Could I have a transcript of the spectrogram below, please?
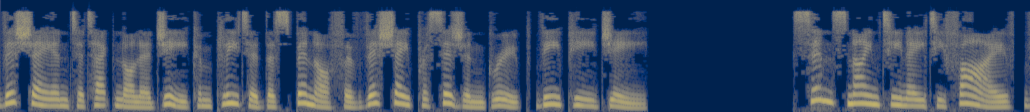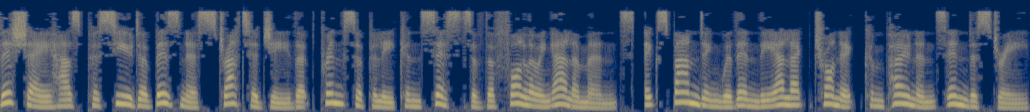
Vishay Intertechnology completed the spin-off of Vishay Precision Group VPG. Since 1985, Vishay has pursued a business strategy that principally consists of the following elements, expanding within the electronic components industry,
